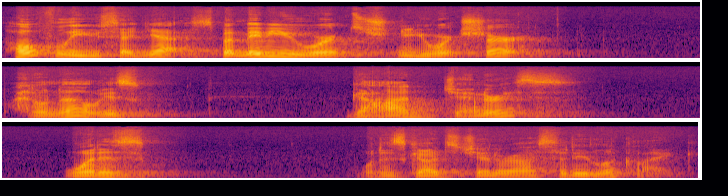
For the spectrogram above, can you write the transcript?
Hopefully you said yes, but maybe you weren't, you weren't sure. I don't know. Is God generous? What, is, what does God's generosity look like?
